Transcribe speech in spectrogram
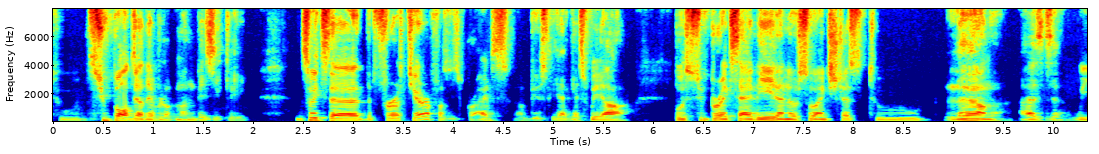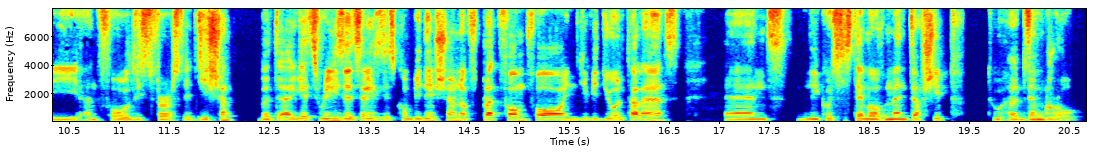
to support their development, basically. So it's uh, the first year for this prize. Obviously, I guess we are both super excited and also anxious to learn as we unfold this first edition. But I guess really there is this combination of platform for individual talents and an ecosystem of mentorship to help them grow.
